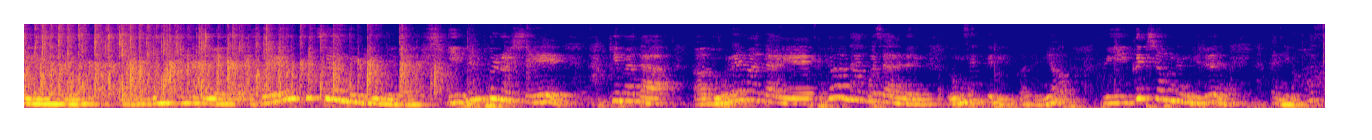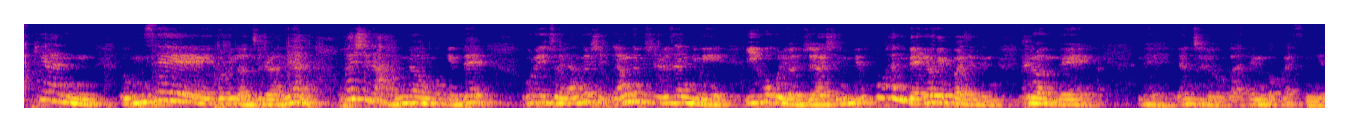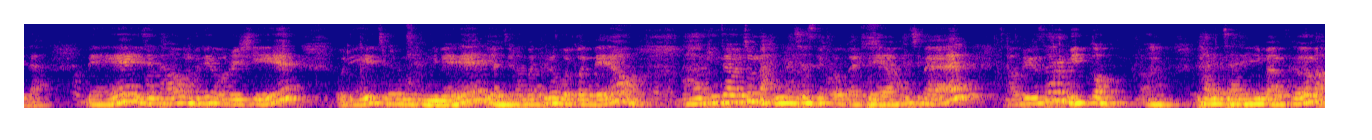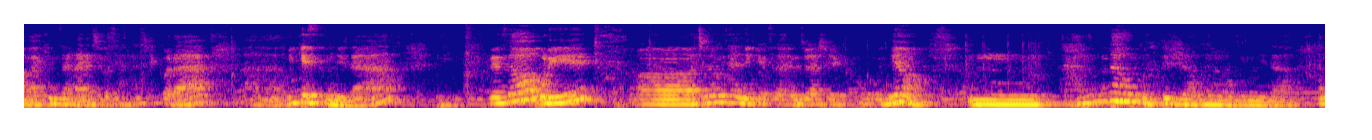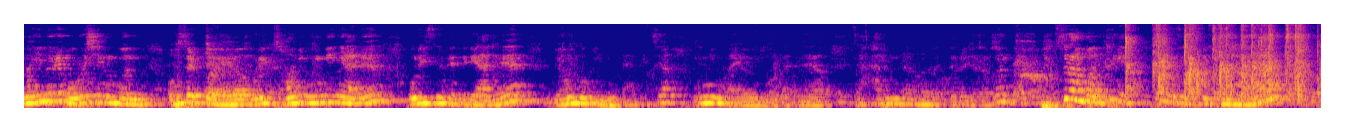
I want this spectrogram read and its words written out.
네, 양금실의 노래 끝이 없는 길입니다. 이 팸플릿이 악기마다 어, 노래마다의 표현하고자 하는 음색들이 있거든요. 이 끝이 없는 길은 약간 이 허스키한 음색으로 연주를 하면 훨씬 아름다운 곡인데 우리 저 양금실, 양금실 회장님이 이 곡을 연주하신 묘한 매력에 빠지는 그런 네, 네 연주가 되는 것 같습니다. 네, 이제 다음 무대 오르신 우리 조영사님의 연주를 한번 들어볼 건데요. 아, 긴장을 좀 많이 하셨을 것 같아요. 하지만 자, 우리 서로 믿고 어, 가는 자리니만큼 아마 긴장 안 하시고 잘 하실 거라 아, 믿겠습니다. 네. 그래서 우리 어, 조영자님께서 연주하실 곡은요, 음, 아름다운 것들이라고 하는 곡입니다. 아마 이 노래 모르시는 분 없을 거예요. 우리 전 국민이 아는, 우리 세대들이 아는 명곡입니다. 그렇죠? 국민가요인 것 같아요. 자, 아름다운 것들을 여러분 박수로 한번 크게 쳐주세요.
